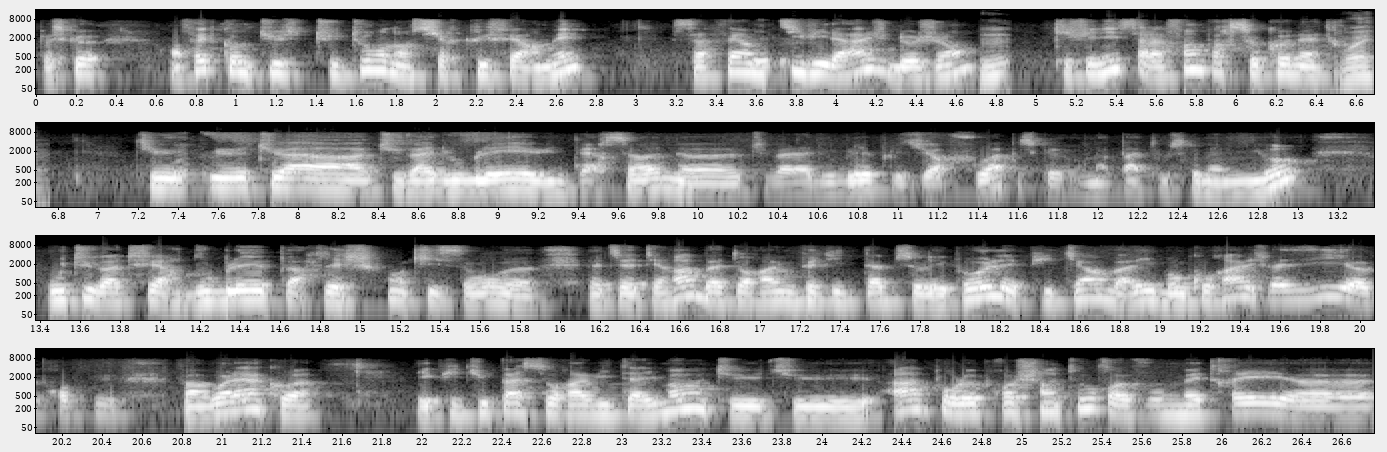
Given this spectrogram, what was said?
Parce que, en fait, comme tu, tournes en circuit fermé, ça fait un petit village de gens mm. qui finissent à la fin par se connaître. Tu, as, tu vas doubler une personne, euh, tu vas la doubler plusieurs fois parce qu'on n'a pas tous le même niveau, ou tu vas te faire doubler par des gens qui sont, euh, etc. Bah, tu auras une petite tape sur l'épaule et puis tiens, bah, allez, bon courage, vas-y. Euh, enfin voilà quoi et puis tu passes au ravitaillement, tu, tu... ah pour le prochain tour, vous mettrez euh,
